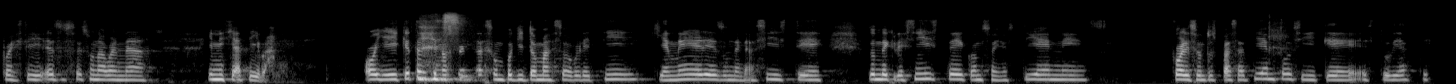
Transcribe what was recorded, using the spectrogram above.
Pues sí, eso es una buena iniciativa. Oye, ¿y qué tal que nos cuentas un poquito más sobre ti? ¿Quién eres? ¿Dónde naciste? ¿Dónde creciste? ¿Cuántos años tienes? ¿Cuáles son tus pasatiempos y qué estudiaste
